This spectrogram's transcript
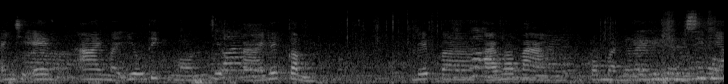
anh chị em ai mà yêu thích món rượu cái nếp cẩm nếp ờ, cái hoa vàng comment dùng ship nhá.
